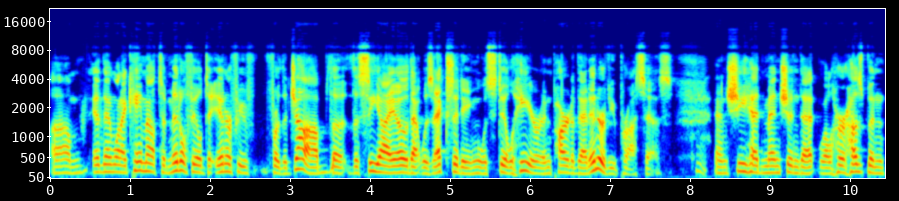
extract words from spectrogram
Um, and then when I came out to Middlefield to interview for the job, the, the CIO that was exiting was still here and part of that interview process. Hmm. And she had mentioned that, well, her husband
